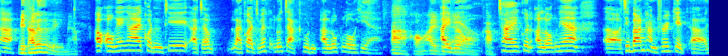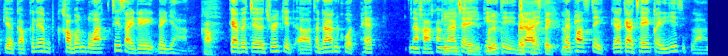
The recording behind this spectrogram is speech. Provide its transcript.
ค่ะมีทางเลือกอื่นอีกไหมครับ เอาเอาง่ายๆ คนที่อาจจะหลายคนอาจจะไม่รู้จักคุณอโลกโลเฮียอ่าของไอ IPL เดียครับใช่คุณอโลกเนี่ยเอ่อที่บ้านทำธุรกิจเอ่อเกี่ยวกับเขาเรียกคาร์บอนแบล็กที่ใส่ในในยางครับแกไปเจอธุรกิจเอ่อทางด้านขวดเพชร นะคะครั้งแรกใช้ PET PET เม็ดใช่พลาสติกครับเม็ดพลาสติกแกแกเทคไปที่20 ล้าน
